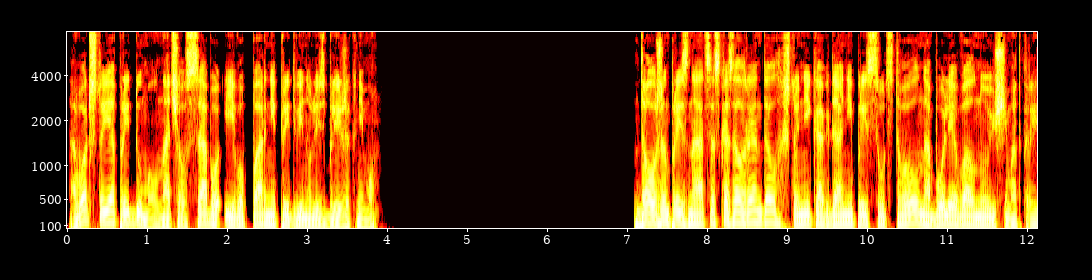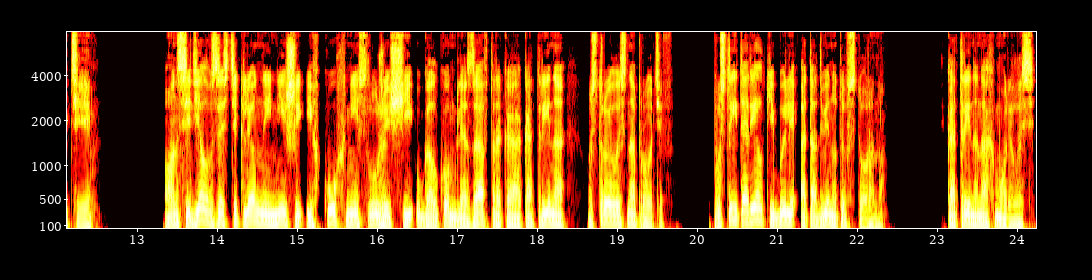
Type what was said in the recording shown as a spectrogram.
А вот что я придумал, начал Сабо, и его парни придвинулись ближе к нему. «Должен признаться», — сказал Рэндалл, что никогда не присутствовал на более волнующем открытии. Он сидел в застекленной нише их кухни, служащей уголком для завтрака, а Катрина устроилась напротив. Пустые тарелки были отодвинуты в сторону. Катрина нахмурилась.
